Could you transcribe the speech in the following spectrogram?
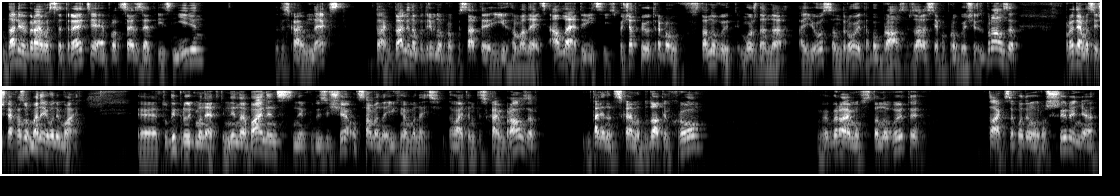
Далі вибираємо це третє, A process that is needing. Натискаємо Next. Так, далі нам потрібно прописати їх гаманець. Але дивіться, спочатку його треба встановити. Можна на iOS, Android або браузер. Зараз я попробую через браузер. Пройдемо цей шлях разом, у мене його немає. Е, туди прийдуть монетки. Не на Binance, не кудись іще, от саме на їхній гаманець. Давайте натискаємо браузер. Далі натискаємо Додати в Chrome. Вибираємо Встановити. Так, заходимо в розширення.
